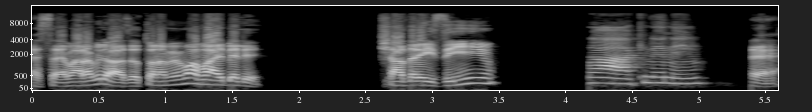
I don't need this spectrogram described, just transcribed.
Essa é maravilhosa. Eu tô na mesma vibe ali. Xadrezinho. Ah, que neném. É.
